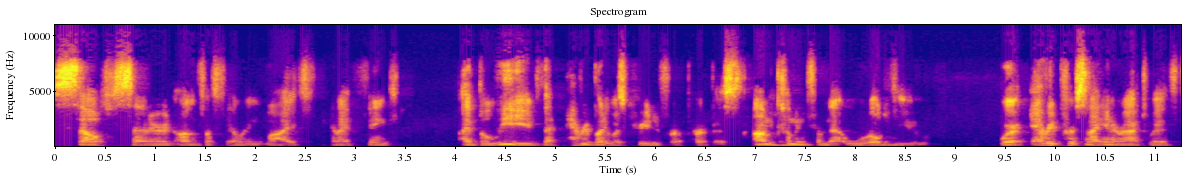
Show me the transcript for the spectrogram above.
self-centered unfulfilling life. And i think i believe that everybody was created for a purpose. I'm Mhm. coming from that worldview where every person i interact with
